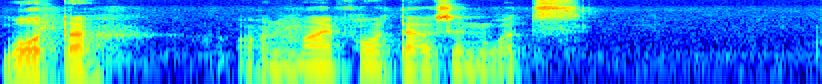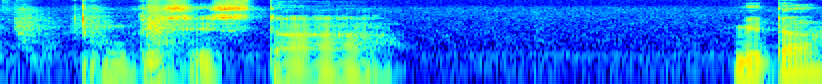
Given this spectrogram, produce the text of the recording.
water on my 4000 watts. This is the meter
